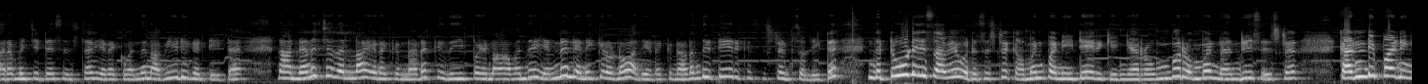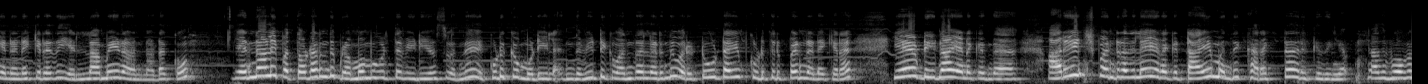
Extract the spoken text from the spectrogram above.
ஆரம்பிச்சிட்டேன் சிஸ்டர் எனக்கு வந்து நான் வீடு கட்டிட்டேன். நான் நினச்சதெல்லாம் எனக்கு நடக்குது. இப்போ நான் வந்து என்ன நினைக்கிறேனோ அது எனக்கு நடந்துகிட்டே இருக்குது சிஸ்டர்னு சொல்லிட்டு இந்த டூ டேஸாகவே ஒரு சிஸ்டர் கமெண்ட் பண்ணிகிட்டே இருக்கீங்க. ரொம்ப ரொம்ப நன்றி சிஸ்டர் கண்டிப்பாக நீங்கள் நினைக்கிறது எல்லாமே நான் நடக்கும். என்னால் இப்போ தொடர்ந்து பிரம்ம முகூர்த்த வீடியோஸ் வந்து கொடுக்க முடியல. இந்த வீட்டுக்கு வந்ததுலேருந்து ஒரு டூ டைம் கொடுத்துருப்பேன்னு நினைக்கிறேன். ஏன் அப்படின்னா எனக்கு இந்த அரேஞ்ச் பண்ணுறதுலே எனக்கு டைம் வந்து கரெக்டாக இருக்குதுங்க. அது போக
